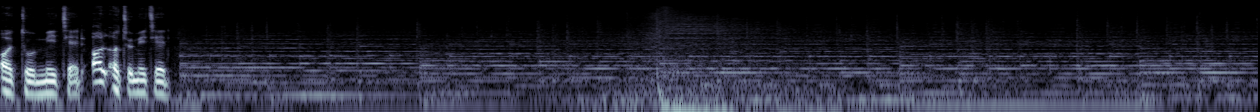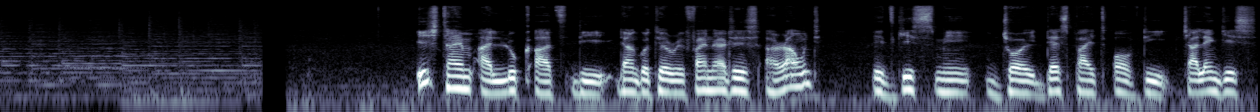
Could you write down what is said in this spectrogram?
automated all automated. Each time I look at the Dangote refineries around, it gives me joy despite of the challenges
